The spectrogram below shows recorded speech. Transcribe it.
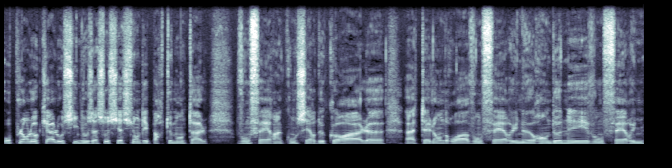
au plan local aussi nos associations départementales vont faire un concert de chorale euh, à tel endroit, vont faire faire une randonnée, vont faire une,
